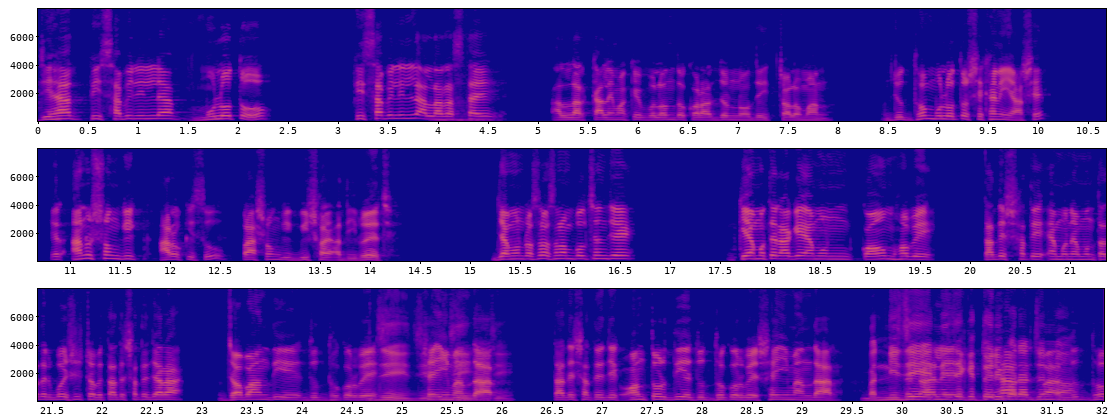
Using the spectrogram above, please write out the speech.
জিহাদ ফি সাবিলিল্লাহ মূলত ফি সাবিলিল্লাহ আল্লাহ রাস্তায় আল্লাহর কালেমাকে বুলন্দ করার জন্য যে চলমান যুদ্ধ মূলত সেখানেই আসে। এর আনুষঙ্গিক আরও কিছু প্রাসঙ্গিক বিষয় আদি রয়েছে। যেমন সাল্লাম বলছেন যে কেয়ামতের আগে এমন কম হবে তাদের সাথে এমন এমন তাদের বৈশিষ্ট্য হবে তাদের সাথে যারা জবান দিয়ে যুদ্ধ করবে সে ইমানদার তাদের সাথে যে অন্তর দিয়ে যুদ্ধ করবে সেই ইমানদার। বা নিজে নিজেকে তৈরি করার জন্য যুদ্ধ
